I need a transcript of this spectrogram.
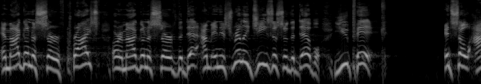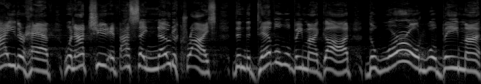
Am I going to serve Christ or am I going to serve the devil? I mean, it's really Jesus or the devil. You pick. And so I either have, when I choose, if I say no to Christ, then the devil will be my God, the world will be my,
